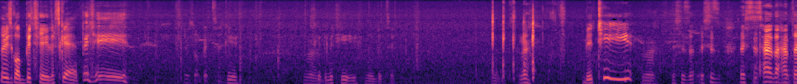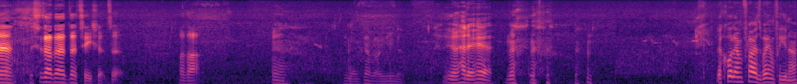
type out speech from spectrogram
He's got bitty. Let's get it. Bitty. It's not bitter. You. No, Let's get the bitty. no bitter. No bitter. No. Bitty. No, this is this is this is how they had their this is how they had their t-shirts at like that. Yeah. You know, you have it on you now. Yeah, I had it here. No, no. Look, all them flies waiting for you now.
